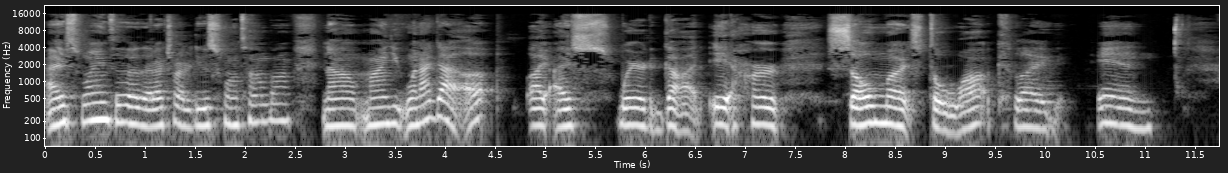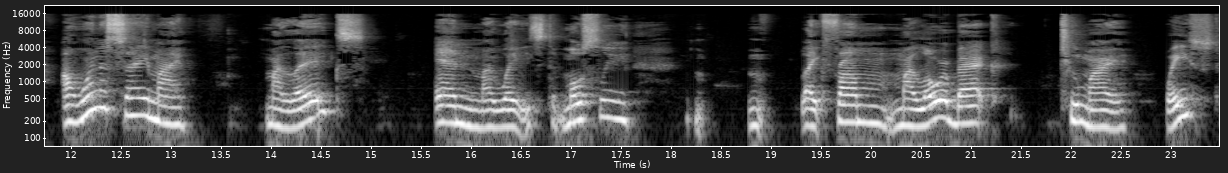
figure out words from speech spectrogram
I explained to her that I tried to do swanton bomb. Now, mind you, when I got up, like I swear to God, it hurt so much to walk. Like, and I want to say my my legs and my waist, mostly like from my lower back to my waist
